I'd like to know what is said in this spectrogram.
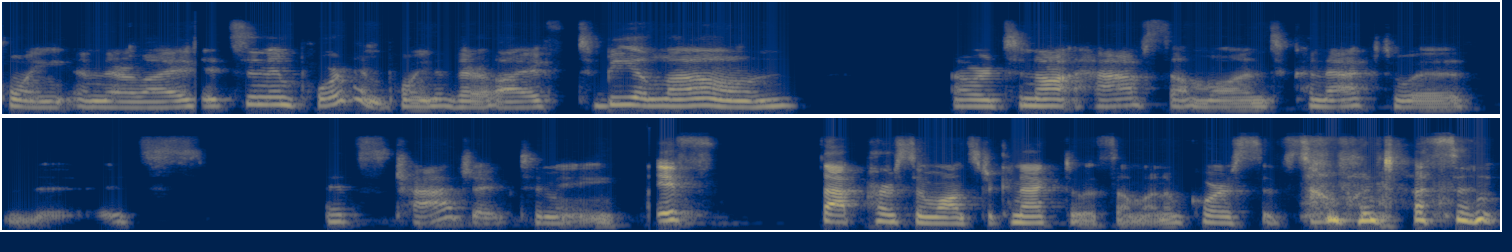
point in their life, it's an important point of their life to be alone or to not have someone to connect with. It's it's tragic to me. If that person wants to connect with someone, of course, if someone doesn't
